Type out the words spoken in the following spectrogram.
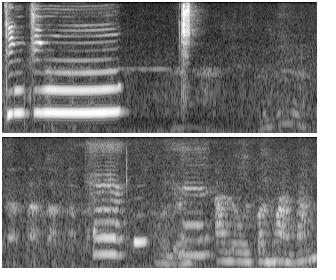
Chinh chinh. Alo, còn ngoan lắm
